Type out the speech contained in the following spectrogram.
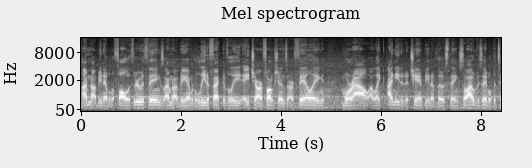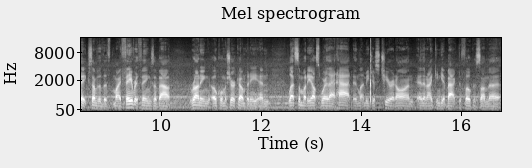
I'm not being able to follow through with things. I'm not being able to lead effectively. HR functions are failing. Morale. I like. I needed a champion of those things. So I was able to take some of the my favorite things about running Oklahoma Shirt Company and let somebody else wear that hat and let me just cheer it on, and then I can get back to focus on the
